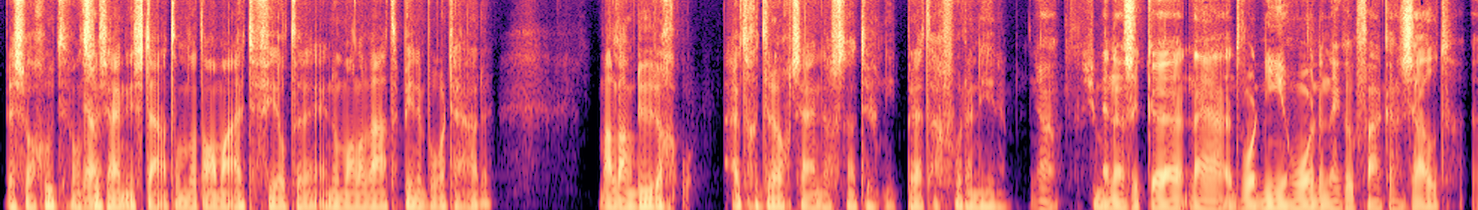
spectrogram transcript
best wel goed. Want Ja. ze zijn in staat om dat allemaal uit te filteren en om alle water binnenboord te houden. Maar langdurig uitgedroogd zijn, dat is natuurlijk niet prettig voor de nieren. Ja. En als ik eh, nou ja, het woord nier hoor, dan denk ik ook vaak aan zout. Eh,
